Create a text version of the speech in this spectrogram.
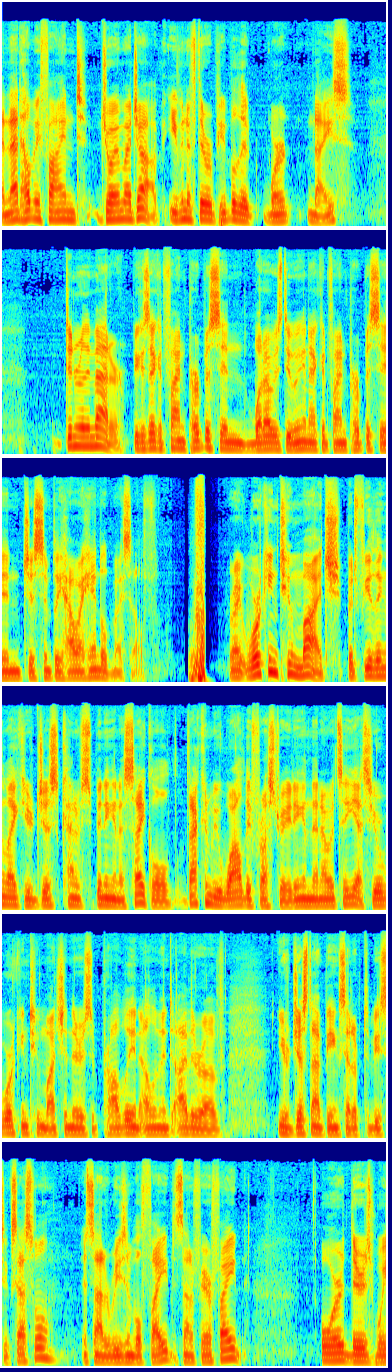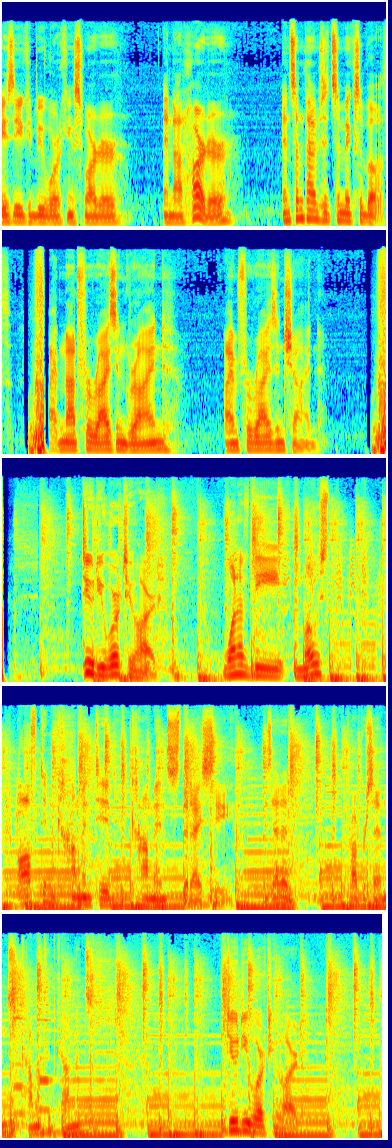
And that helped me find joy in my job. Even if there were people that weren't nice, didn't really matter because I could find purpose in what I was doing and I could find purpose in just simply how I handled myself. Right? Working too much, but feeling like you're just kind of spinning in a cycle, that can be wildly frustrating. And then I would say, yes, you're working too much. And there's probably an element either of you're just not being set up to be successful, it's not a reasonable fight, it's not a fair fight, or there's ways that you could be working smarter and not harder. And sometimes it's a mix of both. I'm not for rise and grind. I'm for rise and shine. Dude, you work too hard. One of the most often commented comments that I see. Is that a proper sentence? Commented comments? Dude, you work too hard.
